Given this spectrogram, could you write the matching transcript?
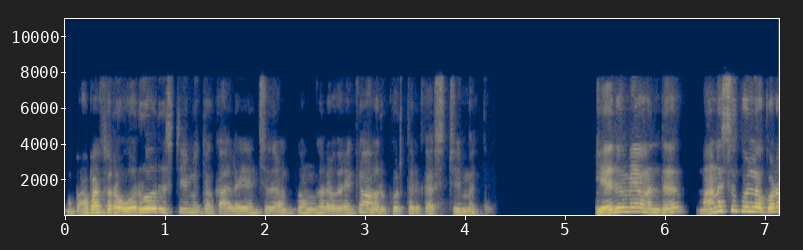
பாபா சொல்ற ஒரு ஒரு ஸ்ரீமத்தும் காலைல ஏஞ்சுதான் தூங்குற வரைக்கும் அவர் கொடுத்திருக்கார் ஸ்ரீமத்து. எதுவுமே வந்து மனசுக்குள்ள கூட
